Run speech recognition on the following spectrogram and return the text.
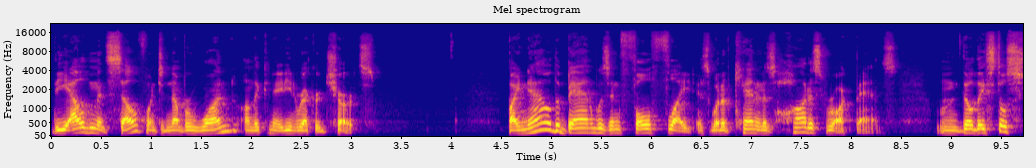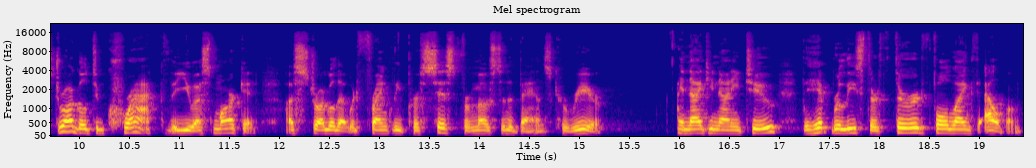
The album itself went to number one on the Canadian record charts. By now, the band was in full flight as one of Canada's hottest rock bands, mm, though they still struggled to crack the US market, a struggle that would frankly persist for most of the band's career. In 1992, the Hip released their third full length album,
